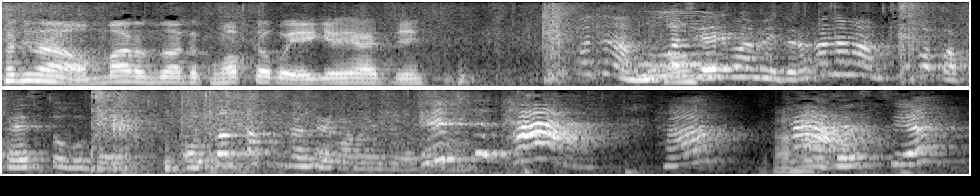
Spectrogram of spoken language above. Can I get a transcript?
서진아 엄마랑 누나한테 고맙다고 얘기를 해야지 서진아 뭐가 제일 마음에 들어? 하나만 뽑아봐. best of best. 어떤 딱지가 제일 마음에 들어? 베스트 다, 다? 다. 다 베스트야?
